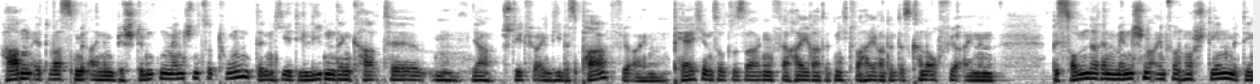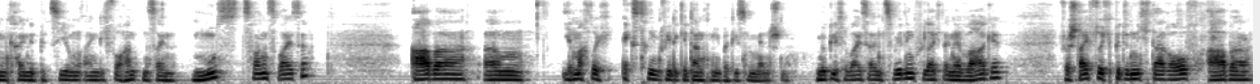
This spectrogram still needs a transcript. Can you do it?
haben etwas mit einem bestimmten Menschen zu tun, denn hier die liebenden Karte hm, ja, steht für ein liebes Paar, für ein Pärchen sozusagen, verheiratet, nicht verheiratet. Es kann auch für einen besonderen Menschen einfach nur stehen, mit dem keine Beziehung eigentlich vorhanden sein muss, zwangsweise. Aber ähm, ihr macht euch extrem viele Gedanken über diesen Menschen möglicherweise ein Zwilling, vielleicht eine Waage. Versteift euch bitte nicht darauf, aber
